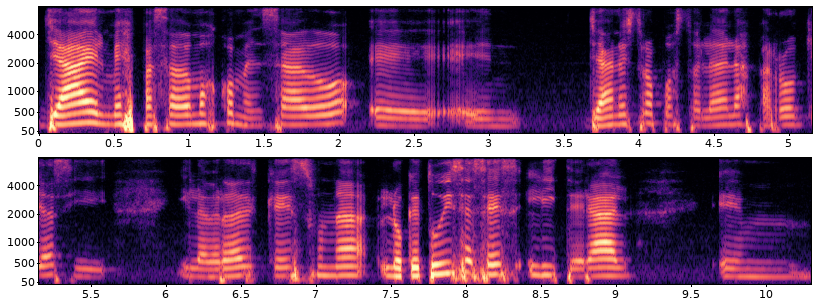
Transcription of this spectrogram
ya el mes pasado hemos comenzado eh, ya nuestro apostolado en las parroquias y, la verdad es que es una, lo que tú dices es literal. Em,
